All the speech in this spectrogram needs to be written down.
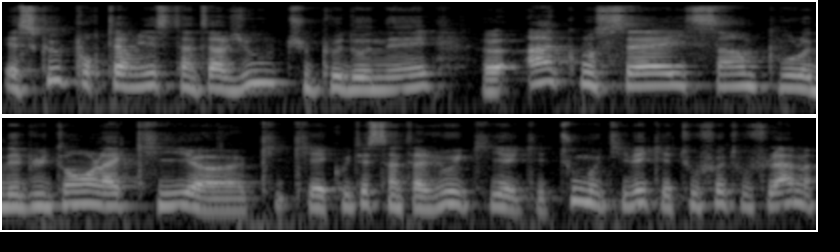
Est-ce que pour terminer cette interview, tu peux donner euh, un conseil simple pour le débutant là qui, qui, a écouté cette interview et qui, qui, est tout motivé, qui est tout feu tout flamme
